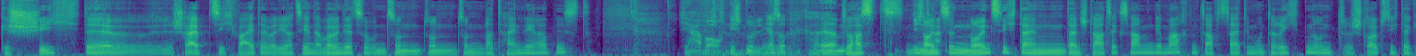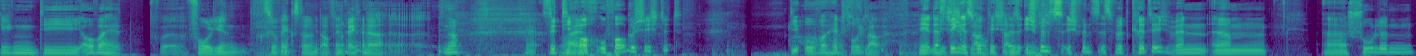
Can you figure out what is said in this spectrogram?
Geschichte äh, schreibt sich weiter über die Jahrzehnte, aber wenn du jetzt so, so, so, so ein Lateinlehrer bist, ja, aber auch nicht nur. Also, ähm, du hast 1990 dein, dein Staatsexamen gemacht und darfst seitdem unterrichten und sträubst dich dagegen, die Overhead-Folien zu wechseln und auf den Rechner. Äh, ne? ja. Sind die Weil, auch UV-beschichtet? Die oh, Overhead-Folien? Nee, das Ding ist wirklich. Also ich finde es, ich find's, es wird kritisch, wenn ähm, äh, Schulen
